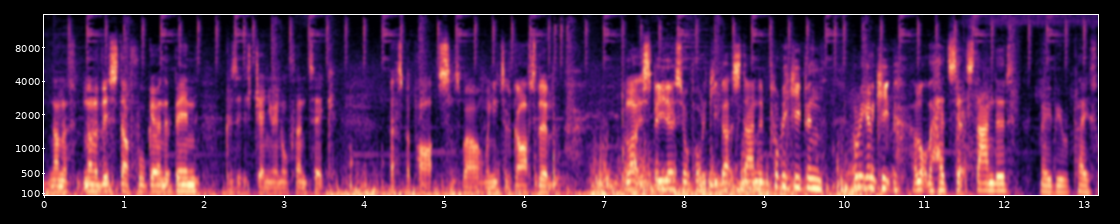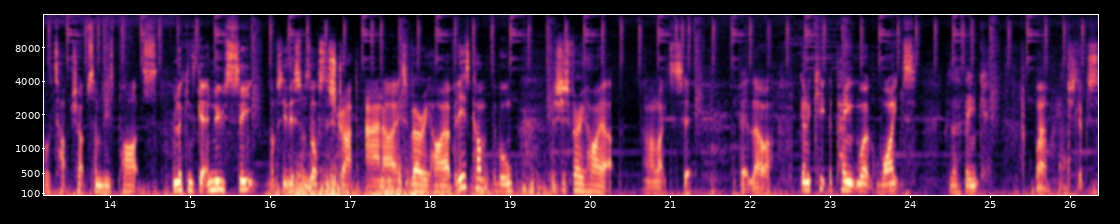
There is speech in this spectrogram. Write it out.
none of, none of this stuff will go in the bin because it's genuine, authentic Vespa parts as well. We need to look after them. I like the Speedo, so we'll probably keep that standard. Probably keeping, probably going to keep a lot of the headset standard maybe replace or touch up some of these parts. I'm looking to get a new seat. Obviously this one's lost the strap and uh, it's very high up. It is comfortable, but it's just very high up and I like to sit a bit lower. Gonna keep the paintwork white because I think, well, it just looks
